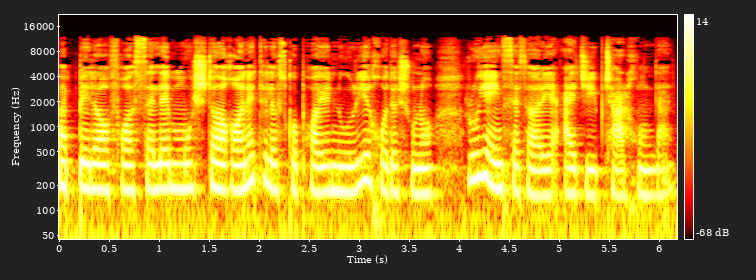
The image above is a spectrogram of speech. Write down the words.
و بلافاصله مشتاقانه تلسکوپ های نوری خودشونو روی این ستاره عجیب چرخوندن.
